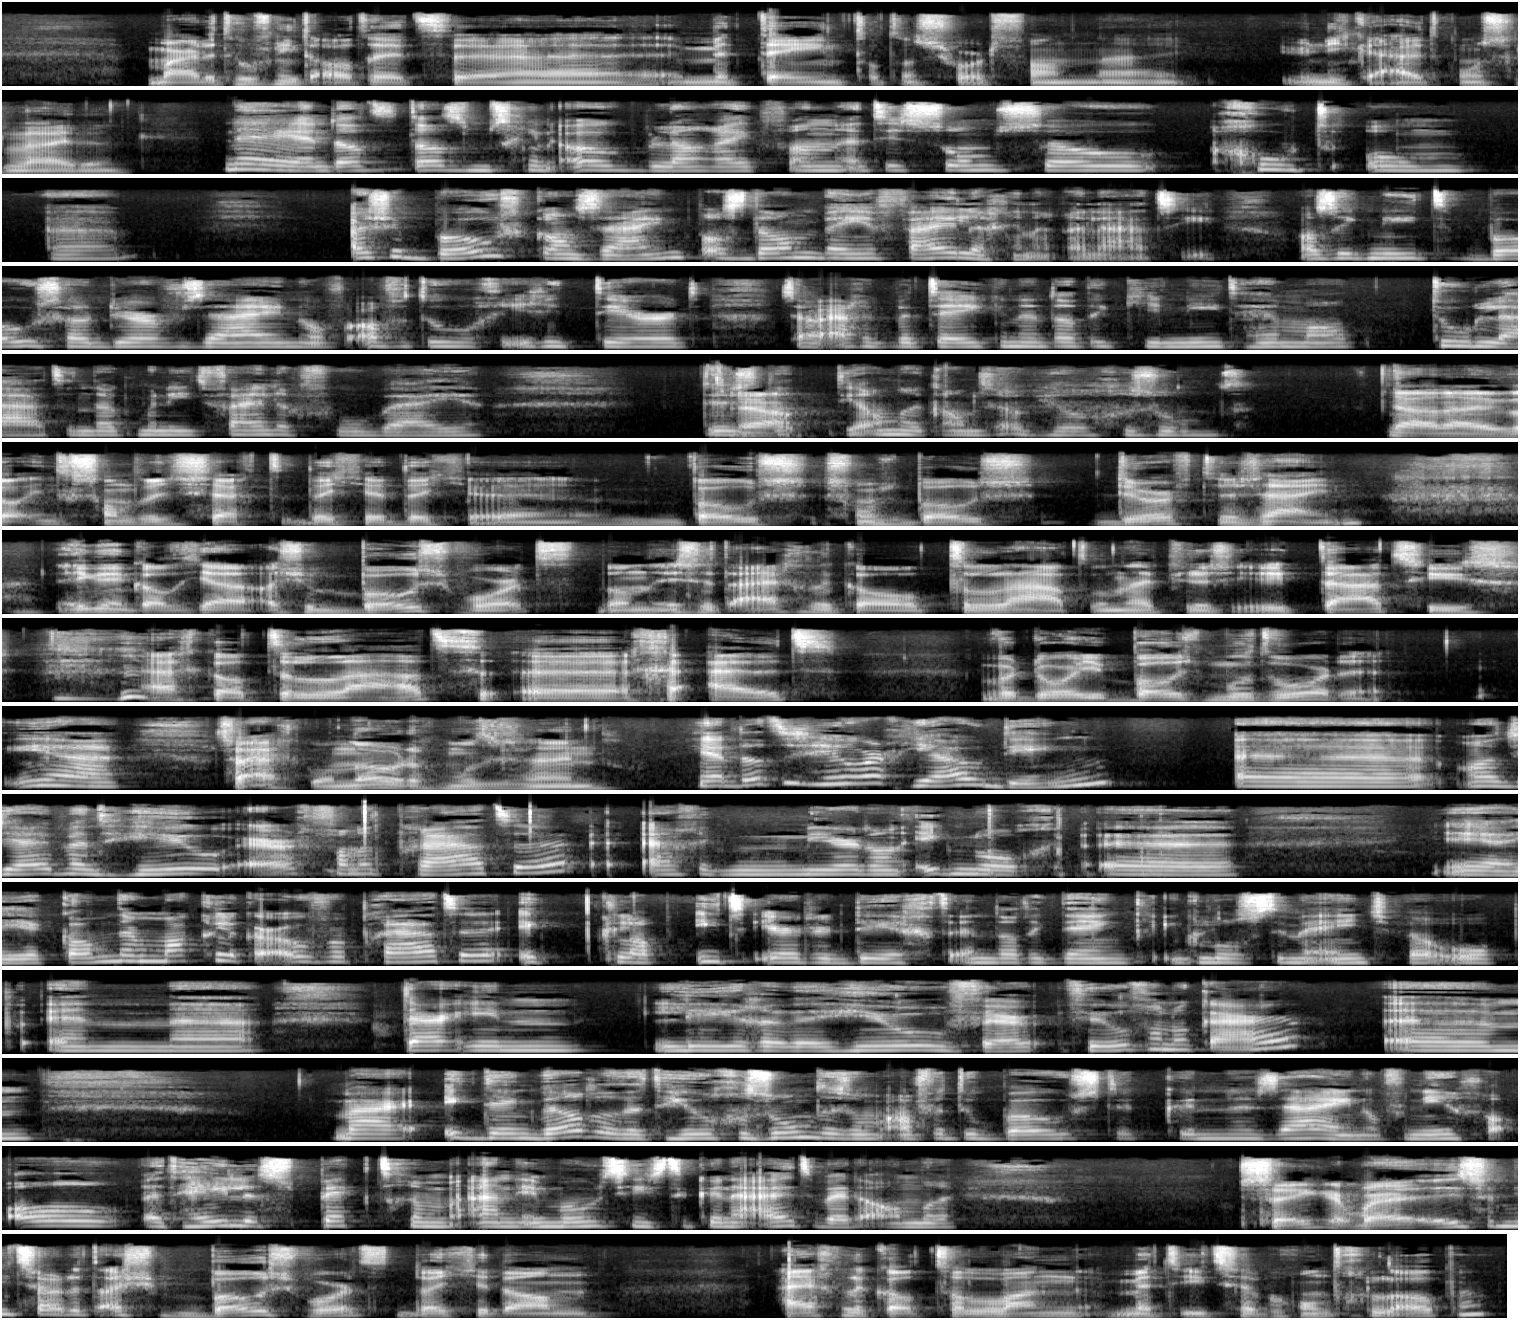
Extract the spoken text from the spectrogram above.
Maar dat hoeft niet altijd uh, meteen tot een soort van uh, unieke uitkomst te leiden. Nee, en dat, dat is misschien ook belangrijk. Van, het is soms zo goed om als je boos kan zijn, pas dan ben je veilig in een relatie. Als ik niet boos zou durven zijn of af en toe geïrriteerd, zou eigenlijk betekenen dat ik je niet helemaal toelaat en dat ik me niet veilig voel bij je. Dus dat, die andere kant is ook heel gezond. Ja, nou, wel interessant wat je zegt, dat je, dat je boos, soms boos durft te zijn. Ik denk altijd, ja, als je boos wordt, dan is het eigenlijk al te laat. Dan heb je dus irritaties eigenlijk al te laat uh, geuit, waardoor je boos moet worden. Ja. Het zou eigenlijk onnodig moeten zijn. Ja, dat is heel erg jouw ding. Uh, want jij bent heel erg van het praten. Eigenlijk meer dan ik nog. Uh, ja, je kan er makkelijker over praten. Ik klap iets eerder dicht en dat ik denk, ik los het in mijn eentje wel op. En uh, daarin leren we heel ver, veel van elkaar. Um, maar ik denk wel dat het heel gezond is om af en toe boos te kunnen zijn. Of in ieder geval al het hele spectrum aan emoties te kunnen uiten bij de anderen. Zeker, maar is het niet zo dat als je boos wordt, dat je dan eigenlijk al te lang met iets hebt rondgelopen?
